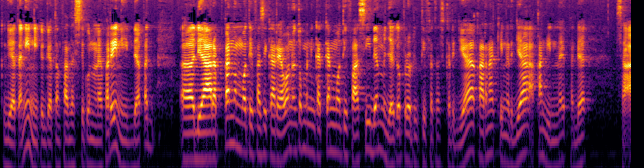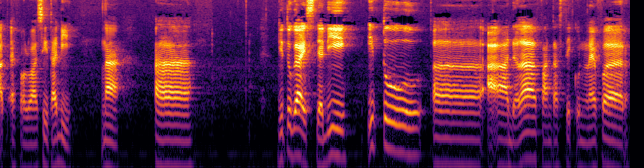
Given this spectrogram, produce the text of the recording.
kegiatan ini, kegiatan Fantastic Unilever ini dapat uh, diharapkan memotivasi karyawan untuk meningkatkan motivasi dan menjaga produktivitas kerja karena kinerja akan dinilai pada saat evaluasi tadi. Nah, uh, gitu guys. Jadi itu uh, adalah Fantastic Unilever.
